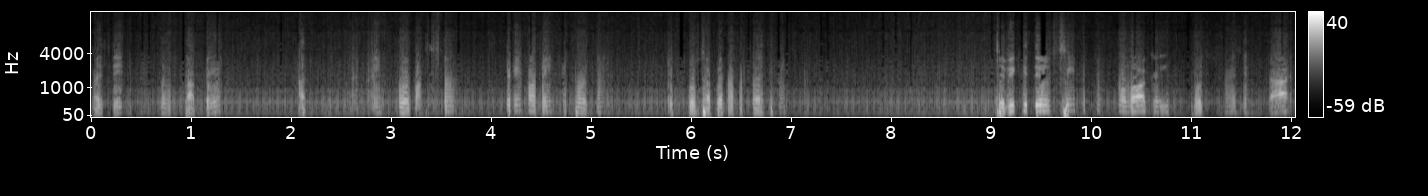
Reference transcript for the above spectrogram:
mas ele ficou sabendo a, a informação extremamente importante. Ele ficou sabendo através de. Você vê que Deus sempre nos coloca em posições lugares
